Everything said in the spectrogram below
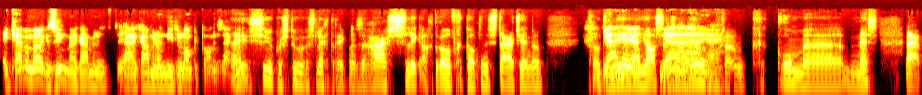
Ik heb hem wel gezien, maar dan gaat me, ja, gaat me nog niet een lampje branden, zeg maar. Hij is super stoere slechterik met zijn haar slik achterover gekapt en een staartje en een grote Ja, ja, leren ja. jas en Ja, zo'n heel ja, ja. zo'n krom eh, mes. Nou, ja,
